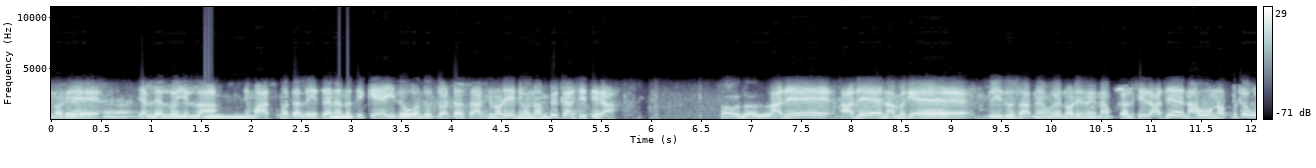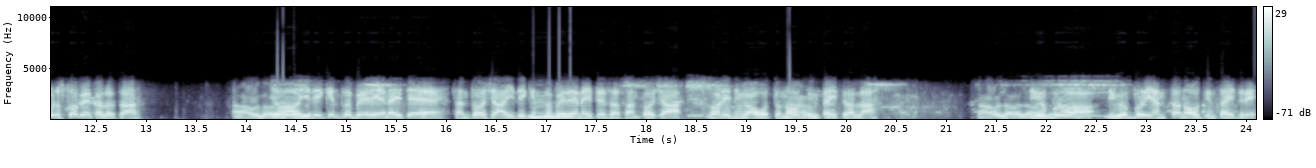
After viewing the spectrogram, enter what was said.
ನೋಡಿ ಎಲ್ಲೆಲ್ಲೂ ಇಲ್ಲ. ನಿಮ್ಮ ಆತ್ಮದಲ್ಲೇ ಇದ್ದಾನೆ ಅನ್ನೋದಿಕ್ಕೆ ಅನ್ನೋದಕ್ಕೆ ಇದು ಒಂದು ದೊಡ್ಡ ಸಾಕ್ಷಿ. ನೋಡಿ ನೀವು ನಂಬಿ ಕರ್ಸಿದ್ದೀರಾ? ಹೌದೌದು. ಅದೇ ಅದೇ ನಮಗೆ ಇದು ಸರ್ ನಮಗೆ ನೋಡಿ ನಾವು ಕಲ್ಸಿದ ಅದೇ ನಾವು ನಂಬಿಕೆ ಉಳಿಸ್ಕೋಬೇಕಲ್ಲ ಸರ್ ಹೌದು. ಇದಕ್ಕಿಂತಲೂ ಬೇರೆ ಏನೈತೆ? ಸಂತೋಷ ಇದಕ್ಕಿಂತಲೂ. ಬೇರೆ ಏನೈತೆ ಸರ್ ಸಂತೋಷ? ನೋಡಿ ನೀವು ಅವತ್ತು ನೋವು. ತಿಂತಾ ಇದ್ರಲ್ಲ? ಹೌದೌದು ನೀವಿಬ್ರು ನೀವಿಬ್ರು ಎಂತ ನೋವು ತಿಂತಾ ಇದ್ರಿ?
